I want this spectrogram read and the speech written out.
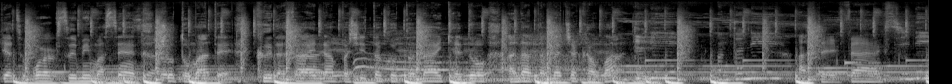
get to work すみません。ちょっと待ってください。ナンパしたことないけど、あなためちゃ可愛い。本当に I stay facts.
